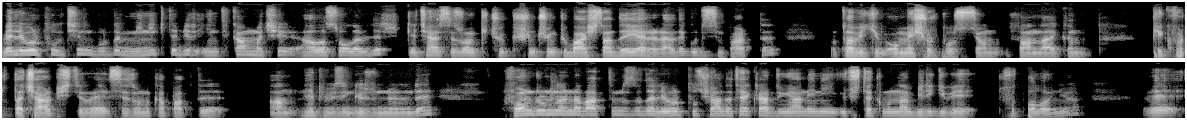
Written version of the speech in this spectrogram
Ve Liverpool için burada minik de bir intikam maçı havası olabilir. Geçen sezonki çöküşün çünkü başladığı yer herhalde Goodison Park'tı. O, tabii ki o meşhur pozisyon Van Dijk'ın Pickford'la çarpıştı ve sezonu kapattığı an hepimizin gözünün önünde. Form durumlarına baktığımızda da Liverpool şu anda tekrar dünyanın en iyi 3 takımından biri gibi futbol oynuyor. Ve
